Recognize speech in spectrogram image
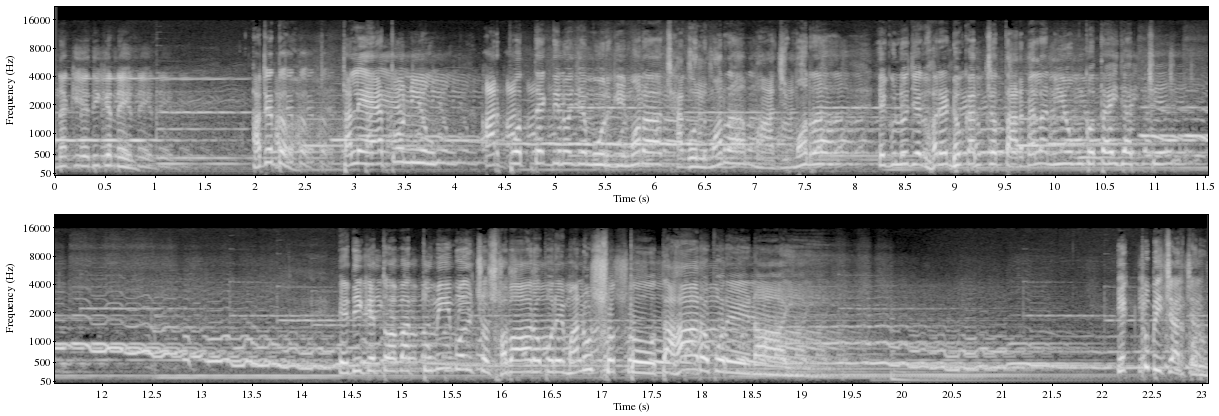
নাকি এদিকে নেই? আছে তো? তাহলে এত নিয়ম, আর প্রত্যেক দিন ওই যে মুরগি মরা, ছাগল মরা, মাছ মরা, এগুলো যে ঘরে ঢোকাচ্ছ, তার বেলা নিয়ম কোথায় যাচ্ছে? এদিকে তো আবার তুমি বলছো, সবার ওপরে মানুষ সত্য, তাহার ওপরে নাই। একটু বিচার করুন।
